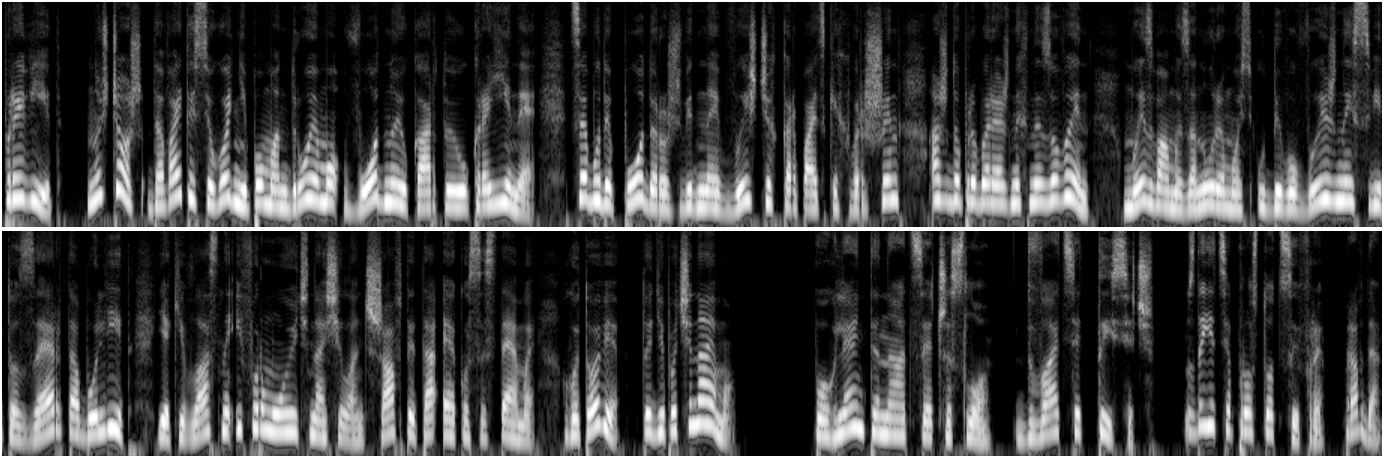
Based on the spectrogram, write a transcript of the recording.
Привіт! Ну що ж, давайте сьогодні помандруємо водною картою України. Це буде подорож від найвищих карпатських вершин аж до прибережних низовин. Ми з вами зануримось у дивовижний світ озер та боліт, які, власне, і формують наші ландшафти та екосистеми. Готові? Тоді починаємо. Погляньте на це число – 20 тисяч. Здається, просто цифри, правда?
